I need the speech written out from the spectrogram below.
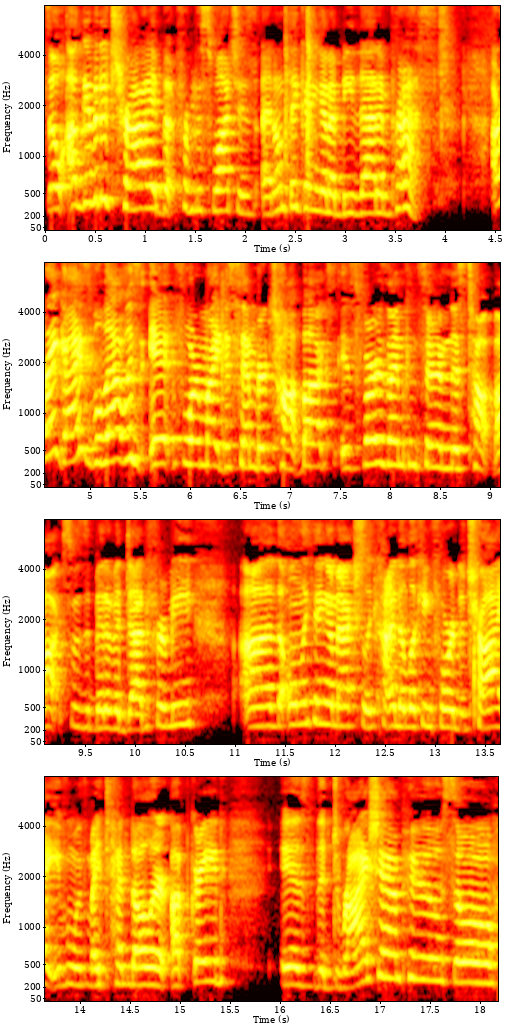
So I'll give it a try, but from the swatches, I don't think I'm going to be that impressed. Alright guys, well that was it for my December top box. As far as I'm concerned, this top box was a bit of a dud for me. Uh, the only thing I'm actually kind of looking forward to try, even with my $10 upgrade, is the dry shampoo, so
